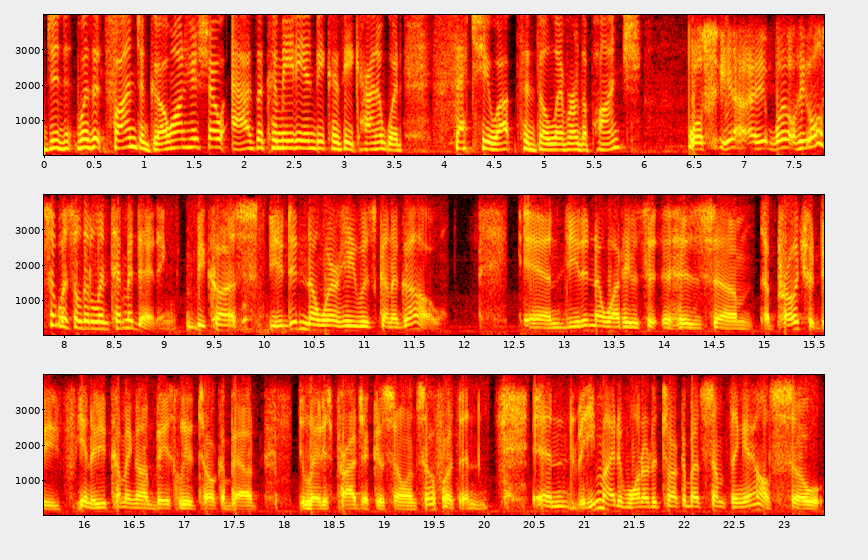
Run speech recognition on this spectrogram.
Did was it fun to go on his show as a comedian because he kind of would set you up to deliver the punch? Well, yeah. Well, he also was a little intimidating because you didn't know where he was going to go and you didn't know what his his um, approach would be. You know, you're coming on basically to talk about your latest project and so on and so forth, and and he might have wanted to talk about something else. So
